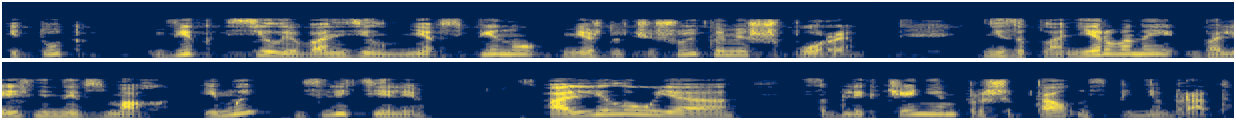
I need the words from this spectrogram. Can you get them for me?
И тут Вик силой вонзил мне в спину между чешуйками шпоры. Незапланированный болезненный взмах. И мы взлетели. «Аллилуйя!» – с облегчением прошептал на спине брат.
